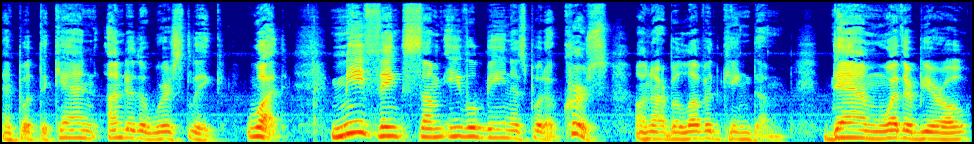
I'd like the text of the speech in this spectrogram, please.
and put the can under the worst leak. What? Methinks some evil being has put a curse on our beloved kingdom. Damn Weather Bureau!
